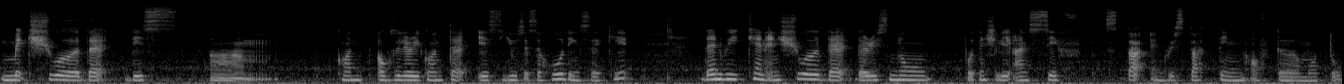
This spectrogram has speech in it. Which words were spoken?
make sure that this um, con auxiliary contact is used as a holding circuit then we can ensure that there is no potentially unsafe start and restarting of the motor.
